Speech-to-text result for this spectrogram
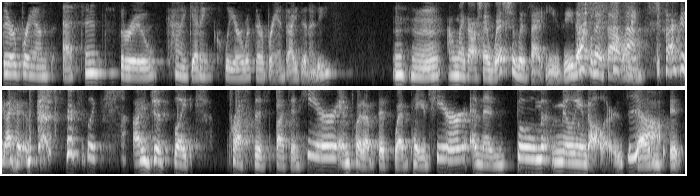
their brand's essence through kind of getting clear with their brand identity? Mm-hmm. Oh my gosh, I wish it was that easy. That's what I thought when I started. it's like I just like press this button here and put up this web page here, and then boom, million dollars. Yeah. And it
